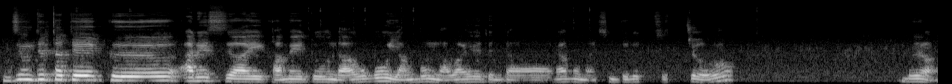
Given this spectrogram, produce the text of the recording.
크 신성 델타테크 RSI 감에도 나오고 양봉 나와야 된다라고 말씀드렸었죠. 뭐야?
